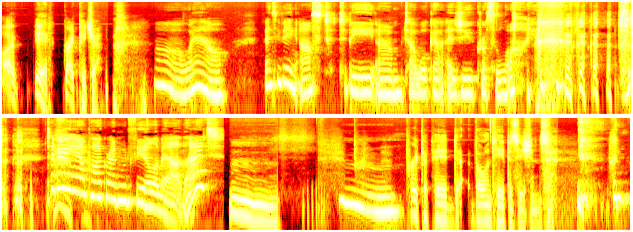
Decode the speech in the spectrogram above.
I, yeah, great picture. Oh, wow. Fancy being asked to be um, tail walker as you cross the line. Don't know how Parkrun would feel about that. Hmm. Hmm. Pre prepared volunteer positions.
